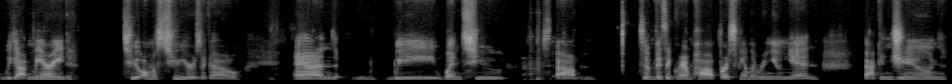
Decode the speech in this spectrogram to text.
we got married two, almost two years ago and we went to um, to visit grandpa first family reunion back in june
